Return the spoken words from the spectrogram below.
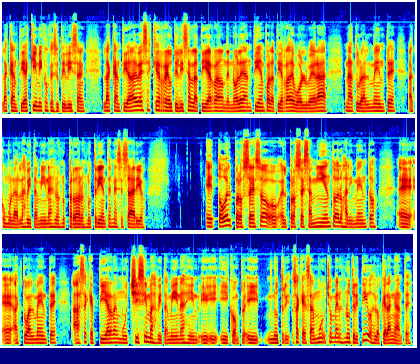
la cantidad de químicos que se utilizan, la cantidad de veces que reutilizan la tierra donde no le dan tiempo a la tierra de volver a naturalmente acumular las vitaminas, los, perdón, los nutrientes necesarios. Eh, todo el proceso o el procesamiento de los alimentos eh, eh, actualmente hace que pierdan muchísimas vitaminas y, y, o sea, que sean mucho menos nutritivos de lo que eran antes.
